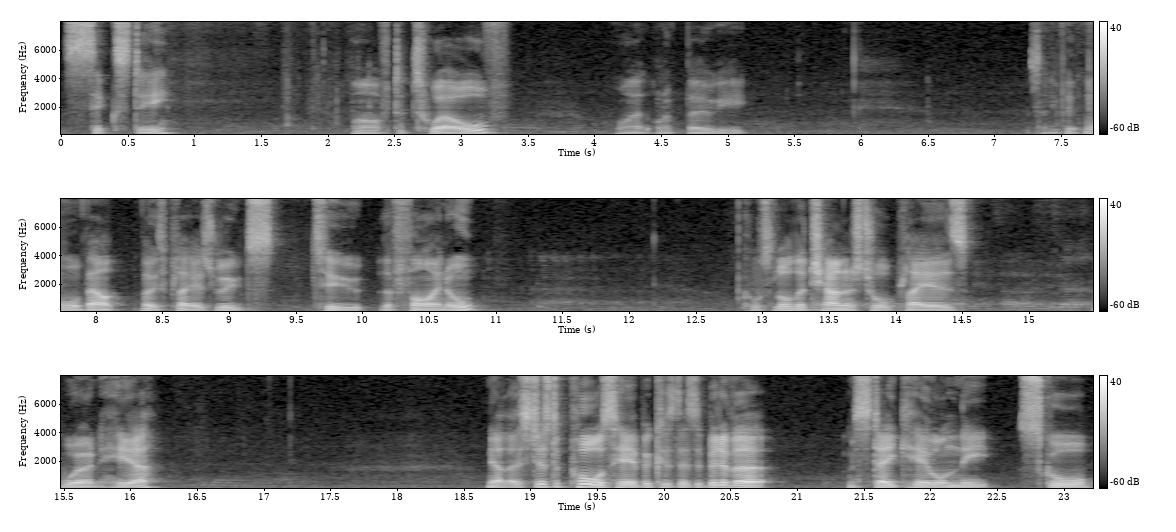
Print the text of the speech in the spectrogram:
60 after 12, while on a bogey. So a bit more about both players' routes to the final. Of course, a lot of the Challenge Tour players weren't here. Now, there's just a pause here because there's a bit of a mistake here on the score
